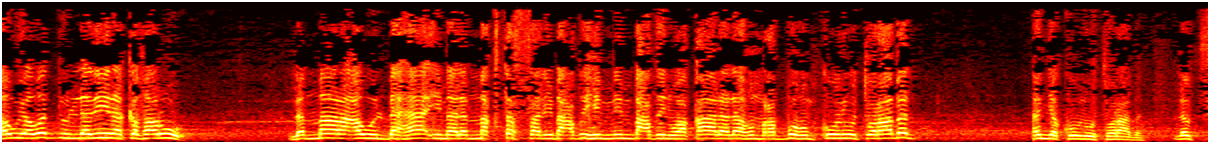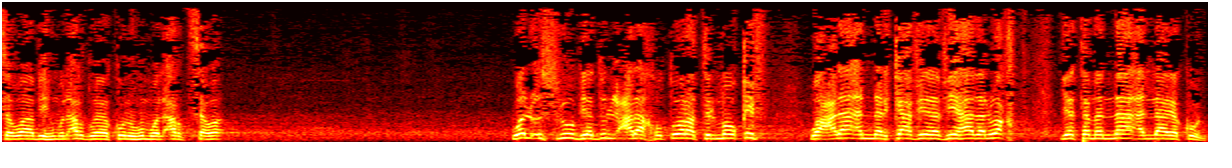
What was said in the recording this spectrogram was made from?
أو يود الذين كفروا لما رأوا البهائم لما اقتص لبعضهم من بعض وقال لهم ربهم كونوا ترابا أن يكونوا ترابا. لو تسوى بهم الأرض ويكونوا هم والأرض سواء. والأسلوب يدل على خطورة الموقف وعلى أن الكافر في هذا الوقت يتمنى أن لا يكون.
